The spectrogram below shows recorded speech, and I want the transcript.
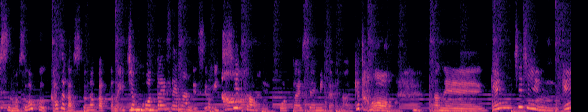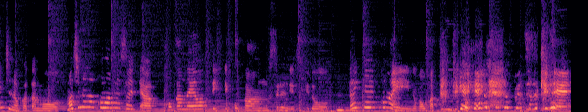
数もすごく数が少なかったの。一応交代制なんですよ、1時間交代制みたいな。けど、あのね現地人現地の方も真面目な子はねそうやってあ交換だよって言って交換するんですけど大体来ないのが多かったんで ぶっ続けで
